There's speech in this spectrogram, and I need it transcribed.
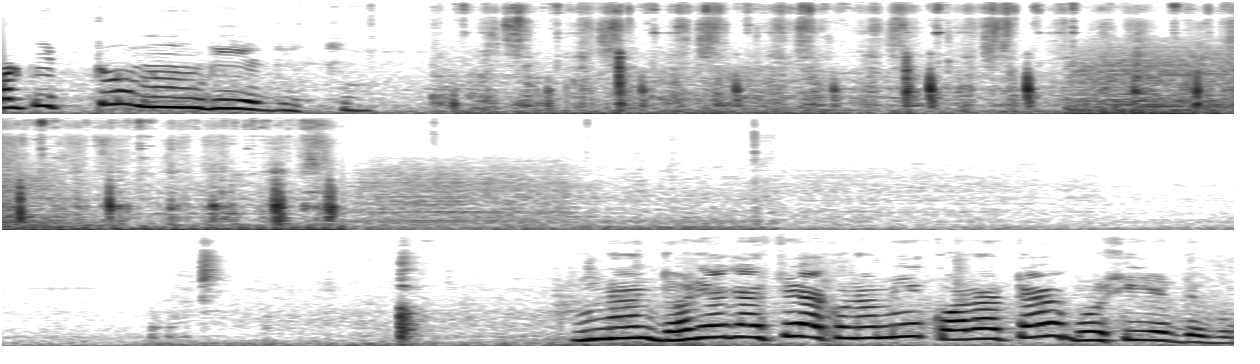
অল্প একটু নুন দিয়ে দিচ্ছি। উনান ধরে গেছে, এখন আমি কড়াটা বসিয়ে দেবো।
